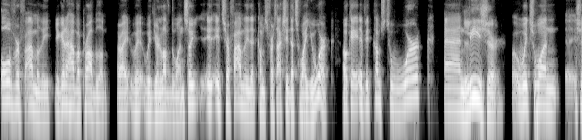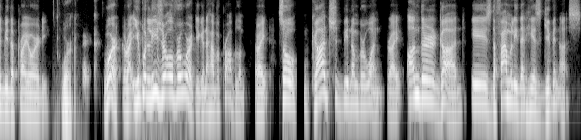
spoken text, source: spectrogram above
over family, you're gonna have a problem, all right, with, with your loved one. So it, it's your family that comes first. Actually, that's why you work. Okay, if it comes to work and leisure, which one uh, should be the priority? Work. work. Right? You put leisure over work you're going to have a problem right? So god should be number one right? Under god is the family that he has given us.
